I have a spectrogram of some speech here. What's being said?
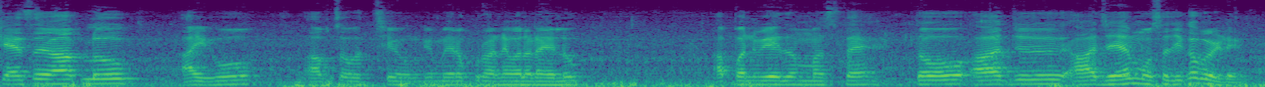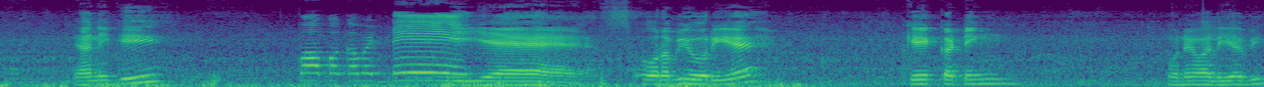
कैसे हो आप लोग? आई होप आप सब अच्छे होंगे मेरा पुराने वाला डायलॉग अपन भी एकदम मस्त है। तो आज आज है मौसा जी का बर्थडे यानी कि पापा का बर्थडे यस और अभी हो रही है केक कटिंग होने वाली है अभी।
